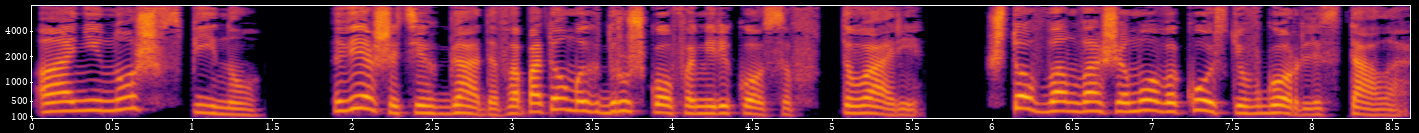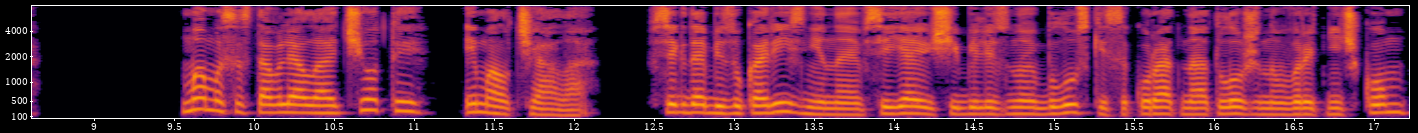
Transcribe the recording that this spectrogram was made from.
а они нож в спину. Вешать их гадов, а потом их дружков-америкосов, твари. Чтоб вам ваша мова костью в горле стала. Мама составляла отчеты и молчала. Всегда безукоризненная, в сияющей белизной блузке с аккуратно отложенным воротничком,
